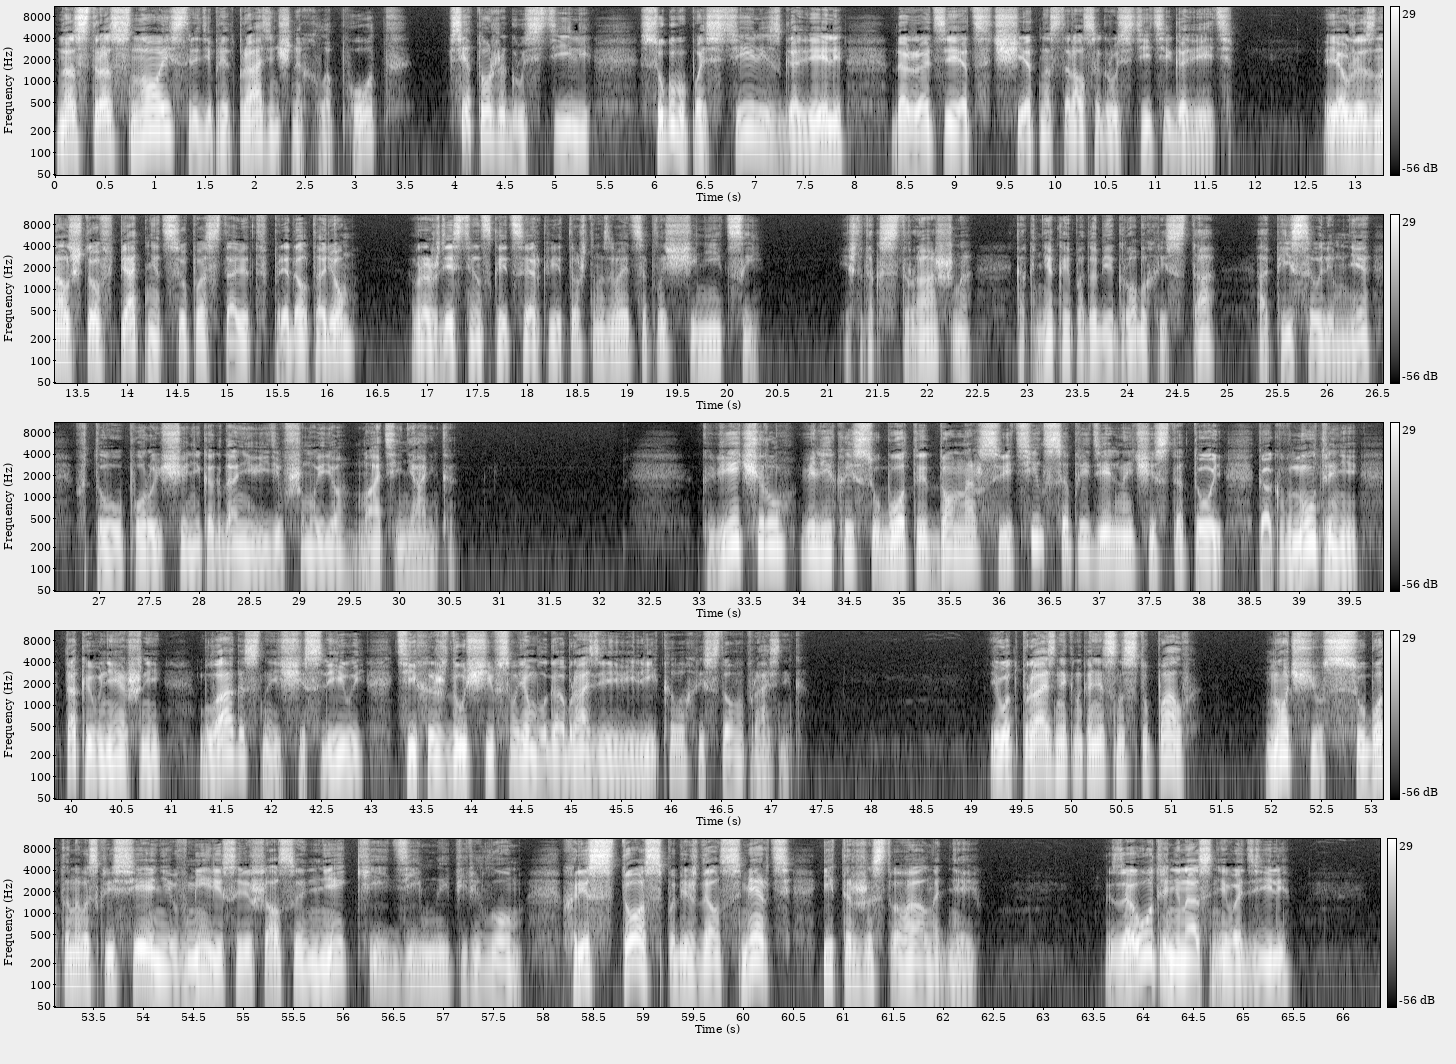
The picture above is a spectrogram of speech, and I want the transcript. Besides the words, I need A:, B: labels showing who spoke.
A: На Страстной среди предпраздничных хлопот все тоже грустили, сугубо постили, сговели, даже отец тщетно старался грустить и говеть. Я уже знал, что в пятницу поставят пред алтарем в рождественской церкви то, что называется плащаницей, и что так страшно, как некое подобие гроба Христа — описывали мне, в ту пору еще никогда не видевшему ее мать и нянька. К вечеру Великой Субботы дом наш светился предельной чистотой, как внутренней, так и внешней, благостный и счастливый, тихо ждущий в своем благообразии великого Христова праздника. И вот праздник, наконец, наступал — Ночью с субботы на воскресенье в мире совершался некий дивный перелом. Христос побеждал смерть и торжествовал над ней. За утренне нас не водили,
